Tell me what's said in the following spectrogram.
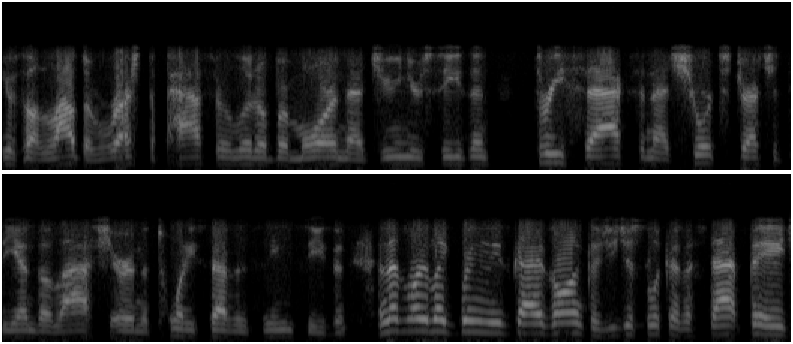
he was allowed to rush the passer a little bit more in that junior season. Three sacks in that short stretch at the end of last year in the 2017 season, and that's why I like bringing these guys on because you just look at a stat page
